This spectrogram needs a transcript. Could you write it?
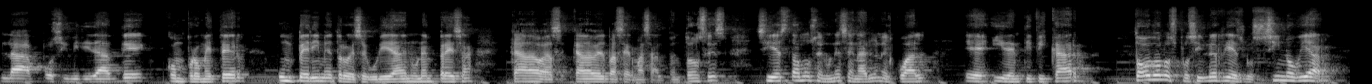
la posibilidad de comprometer un perímetro de seguridad en una empresa cada vez, cada vez va a ser más alto. Entonces, sí estamos en un escenario en el cual eh, identificar todos los posibles riesgos sin obviar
